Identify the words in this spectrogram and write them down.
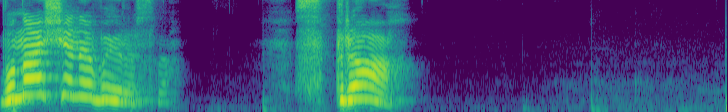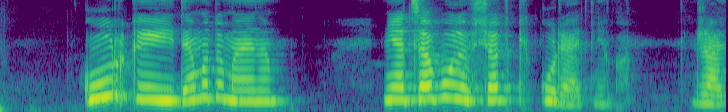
Вона ще не виросла. Страх. Курки, йдемо до мене. Це буде все-таки курятник. Жаль.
